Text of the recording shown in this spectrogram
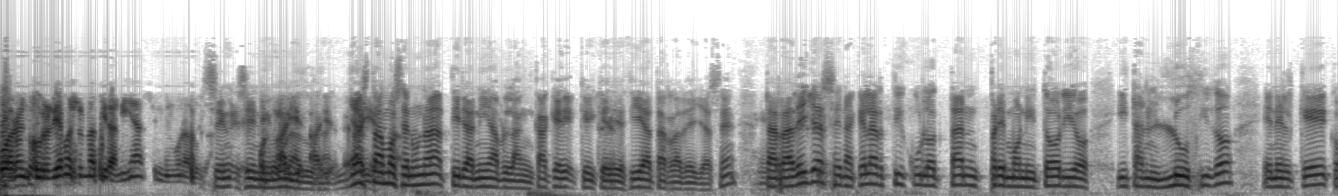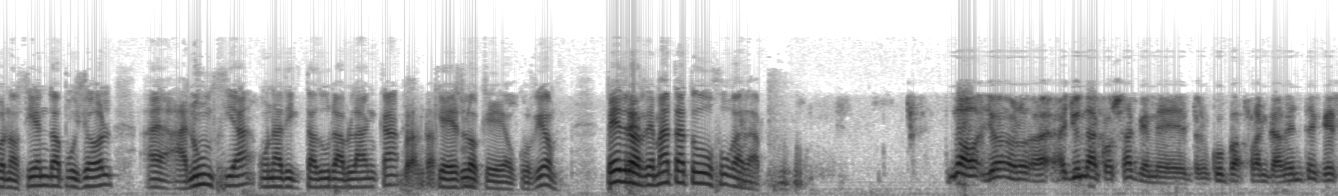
Bueno, incurriríamos en una tiranía sin ninguna duda. Sin, ninguna duda. ya estamos en una tiranía blanca que, que, decía Tarradellas. ¿eh? Tarradellas en aquel artículo tan premonitorio y tan lúcido en el que, conociendo a Pujol, eh, anuncia una dictadura blanca, que es lo que ocurrió. Pedro, remata tu jugada. No, yo hay una cosa que me preocupa francamente, que es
